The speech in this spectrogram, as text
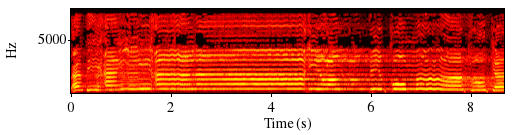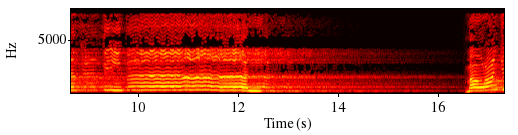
فبأي آلاء ربكما مرج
